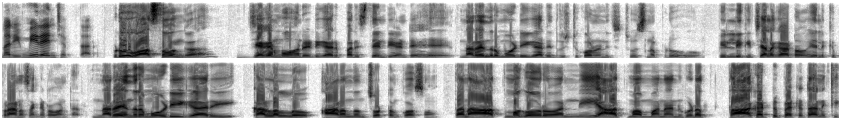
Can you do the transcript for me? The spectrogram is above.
మరి మీరేం చెప్తారు? ఇప్పుడు వాస్తవంగా జగన్మోహన్ రెడ్డి గారి పరిస్థితి ఏంటి అంటే నరేంద్ర మోడీ గారి దృష్టికోణం నుంచి చూసినప్పుడు పిల్లికి చెలగాటం ఎలికి ప్రాణ సంకటం అంటారు. నరేంద్ర మోడీ గారి కళ్ళల్లో ఆనందం చూడటం కోసం తన ఆత్మగౌరవాన్ని ఆత్మాభిమానాన్ని కూడా తాకట్టు పెట్టడానికి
